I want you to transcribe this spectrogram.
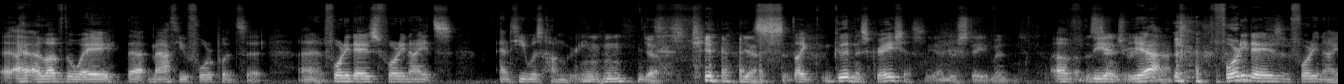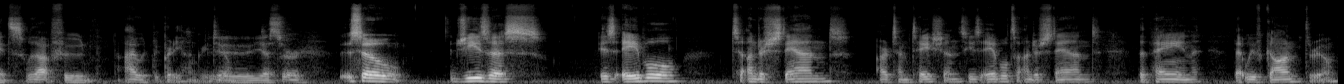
I, I love the way that Matthew four puts it. Uh, Forty days, forty nights, and he was hungry. Mm-hmm. Yeah. yeah. Like goodness gracious The understatement. of, Of the the, century. yeah, forty days and forty nights without food. I would be pretty hungry Uh, too. yes, sir. So, Jesus is able to understand our temptations. He's able to understand the pain that we've gone through,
